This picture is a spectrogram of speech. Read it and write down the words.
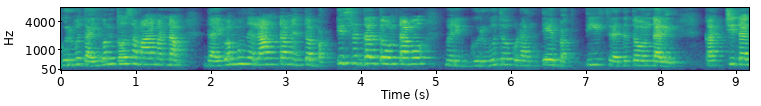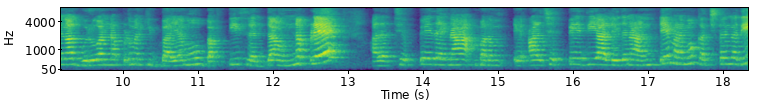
గురువు దైవంతో సమానం అన్నాం దైవం ముందు ఎలా ఉంటాము ఎంత భక్తి శ్రద్ధలతో ఉంటామో మరి గురువుతో కూడా అంతే భక్తి శ్రద్ధతో ఉండాలి. ఖచ్చితంగా గురువు అన్నప్పుడు మనకి భయము భక్తి శ్రద్ధ ఉన్నప్పుడే అలా చెప్పేదైనా మనం అలా చెప్పేది అలా ఏదైనా అంటే మనము ఖచ్చితంగా అది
